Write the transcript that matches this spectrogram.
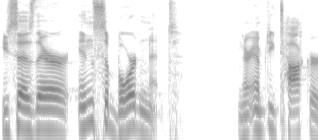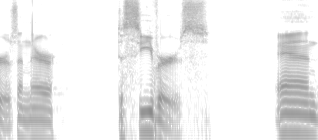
He says they're insubordinate, and they're empty talkers, and they're deceivers. And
